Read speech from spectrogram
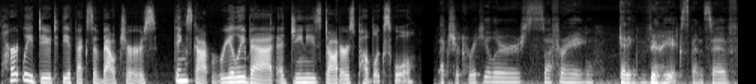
partly due to the effects of vouchers, things got really bad at Jeannie's daughter's public school. Extracurriculars, suffering, getting very expensive,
